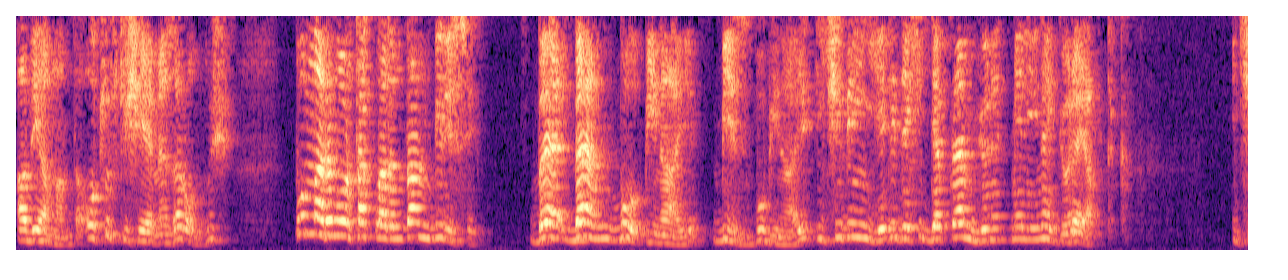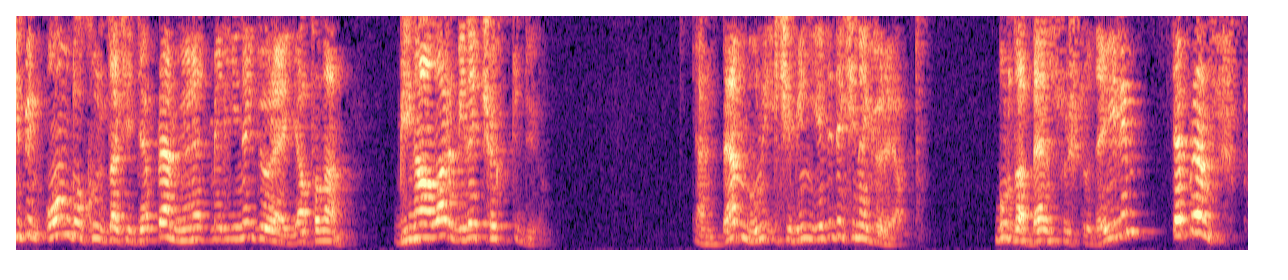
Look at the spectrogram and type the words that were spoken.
Adıyaman'da 30 kişiye mezar olmuş. Bunların ortaklarından birisi. Ve ben bu binayı, biz bu binayı 2007'deki deprem yönetmeliğine göre yaptık. 2019'daki deprem yönetmeliğine göre yapılan binalar bile çöktü diyor. Yani ben bunu 2007'dekine göre yaptım. Burada ben suçlu değilim, deprem suçlu.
